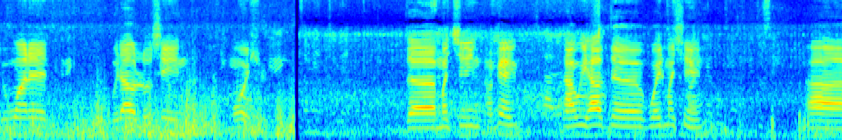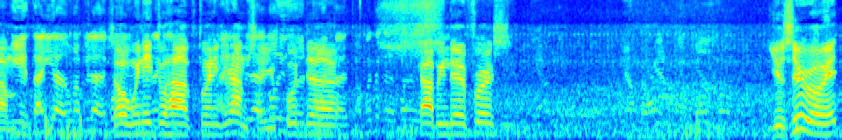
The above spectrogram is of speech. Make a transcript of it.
You want it without losing moisture. The machine. Okay, now we have the weight machine. Um, so we need to have 20 grams. So you put the cap in there first. You zero it.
